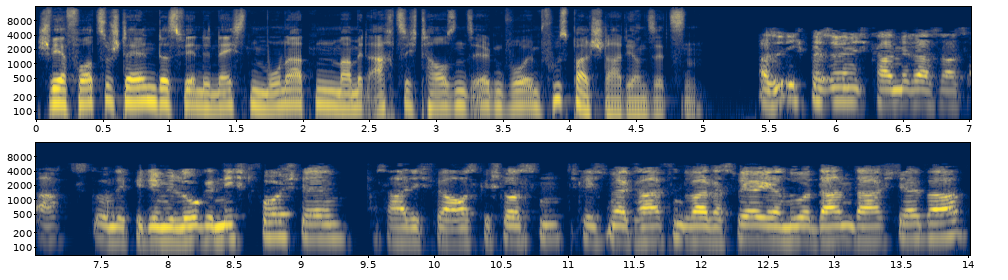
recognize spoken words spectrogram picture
Schwer vorzustellen, dass wir in den nächsten Monaten mal mit 80.000 irgendwo im Fußballstadion sitzen. Also ich persönlich kann mir das als Arzt und Epidemiologe nicht vorstellen. Das halte ich für ausgeschlossen. Schlicht und ergreifend, weil das wäre ja nur dann darstellbar,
